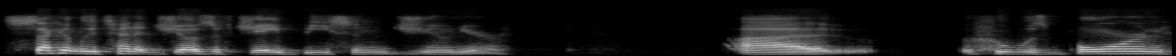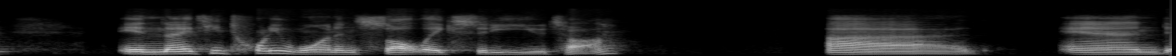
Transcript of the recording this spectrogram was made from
Second Lieutenant Joseph J. Beeson Jr., uh, who was born in 1921 in Salt Lake City, Utah, uh, and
